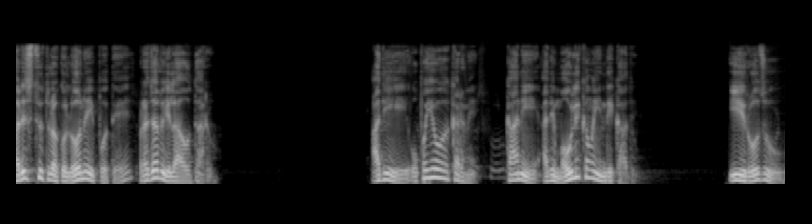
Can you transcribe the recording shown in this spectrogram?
పరిస్థితులకు లోనైపోతే ప్రజలు ఇలా అవుతారు. అది ఉపయోగకరమే కానీ అది మౌలికమైంది కాదు. ఈరోజు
